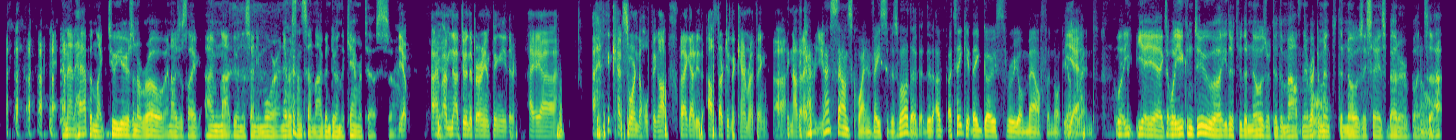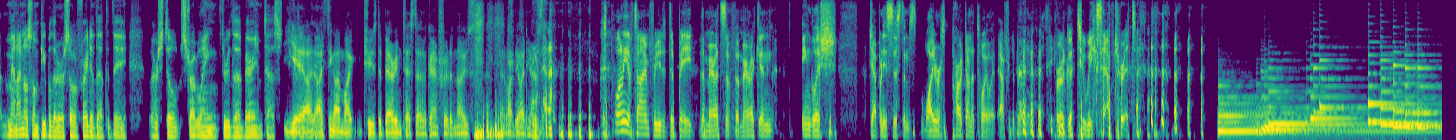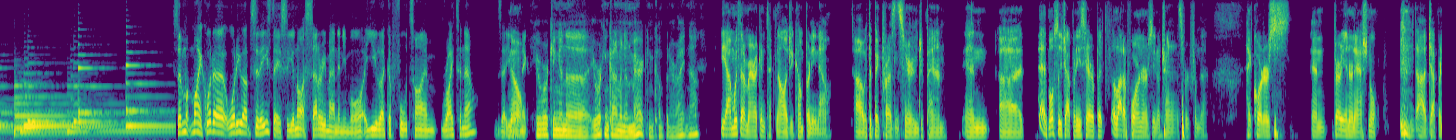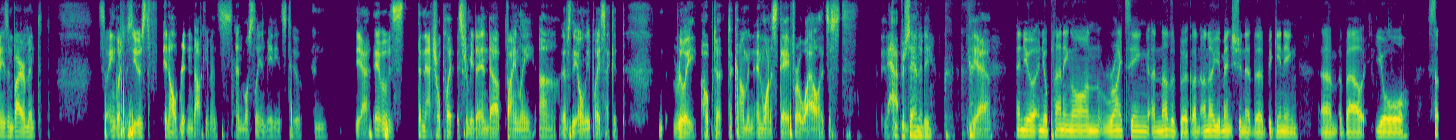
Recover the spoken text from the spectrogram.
and that happened like two years in a row and i was just like i'm not doing this anymore and ever since then i've been doing the camera tests so Yep. I'm Yeah. I'm not doing the barium thing either. I uh I think I've sworn the whole thing off, but I got to do. The, I'll start doing the camera thing uh, The- now that I've cam- heard you. That sounds quite invasive as well, though. The- I, I take it they go through your mouth and not the Yeah. other end. well yeah yeah exactly well you can do uh, either through the nose or through the mouth and they recommend the nose they say it's better but Oh. uh, I, man i know some people that are so afraid of that that they are still struggling through the barium test Yeah, I, I think I might choose the barium test over going through the nose. I don't like the idea of that. There's plenty of time for you to debate the merits of American, English, Japanese systems while you're parked on a toilet after the barium test for a good two weeks after it. So, Mike, what uh, what are you up to these days? So, you're not a salary man anymore. Are you like a full time writer now? Is that your No. next? you're working in a you're working kind of an american company right now Yeah, I'm with an American technology company now, uh, with a big presence here in Japan, and uh, yeah, mostly Japanese here, but a lot of foreigners, you know, transferred from the headquarters, and very international uh, Japanese environment. So English is used in all written documents and mostly in meetings too. And yeah, it was the natural place for me to end up. Finally, uh, it was the only place I could really hope to to come and, and want to stay for a while. It just it keep your happened. sanity Yeah. And you're and you're planning on writing another book. I, I know you mentioned at the beginning um, about your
